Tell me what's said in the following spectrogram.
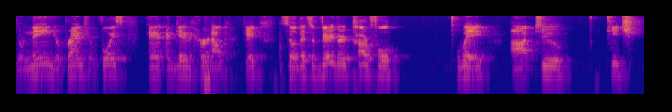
your name your brand your voice and, and getting heard out there okay? So that's a very very powerful way uh, to teach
